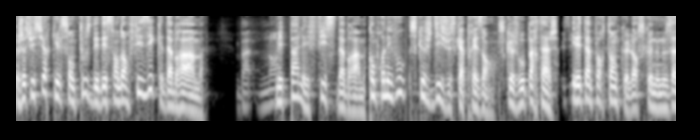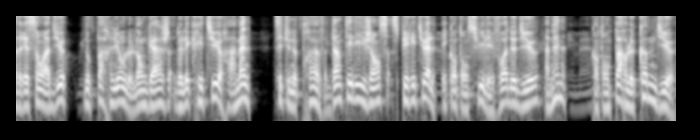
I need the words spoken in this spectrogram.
je suis sûr qu'ils sont tous des descendants physiques d'Abraham. Mais pas les fils d'Abraham. Comprenez-vous ce que je dis jusqu'à présent, ce que je vous partage Il est important que lorsque nous nous adressons à Dieu, nous parlions le langage de l'Écriture. Amen. C'est une preuve d'intelligence spirituelle. Et quand on suit les voies de Dieu, Amen, quand on parle comme Dieu,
